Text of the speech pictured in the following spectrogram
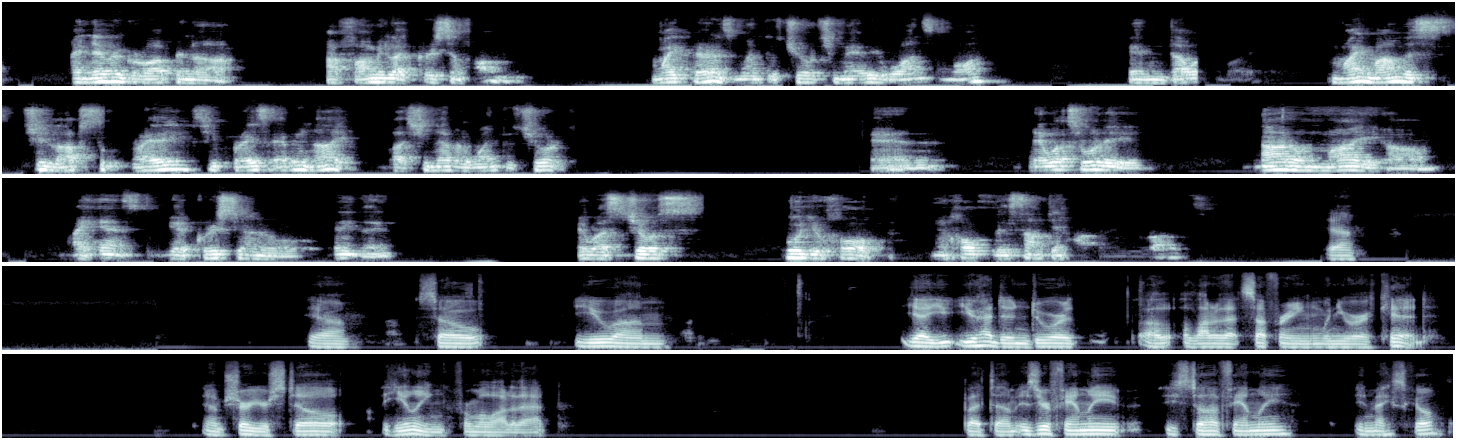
I never grew up in a, a family like Christian family. My parents went to church maybe once a month, and that was about it. My mom is she loves to pray. She prays every night, but she never went to church. And it was really not on my um, my hands to be a Christian or anything. It was just put you hope and hopefully something happened in your life. Yeah. Yeah. So you um yeah, you you had to endure a, a lot of that suffering when you were a kid. And I'm sure you're still healing from a lot of that. But um is your family you still have family in Mexico?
